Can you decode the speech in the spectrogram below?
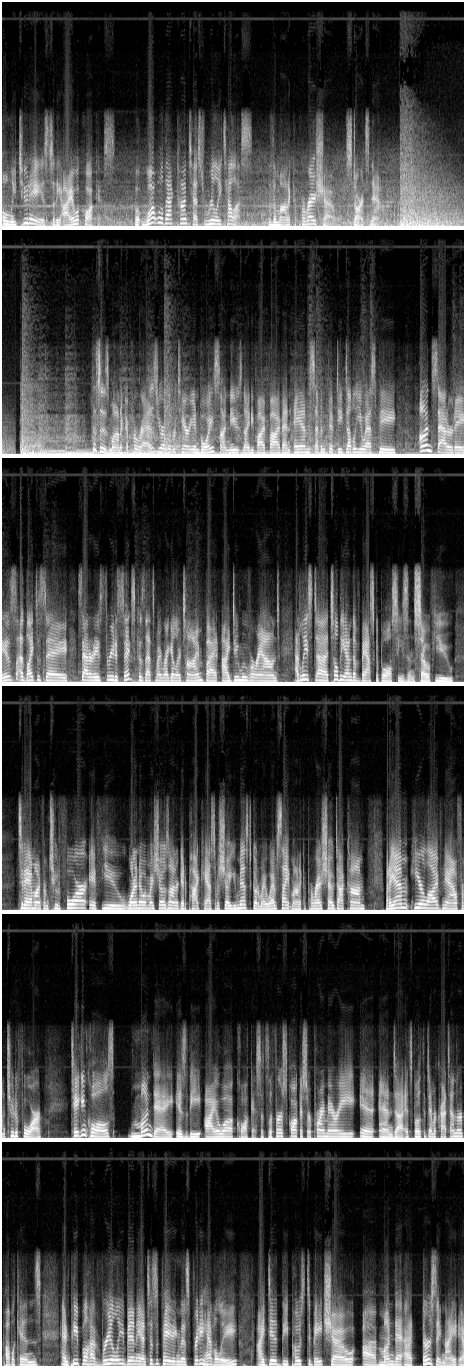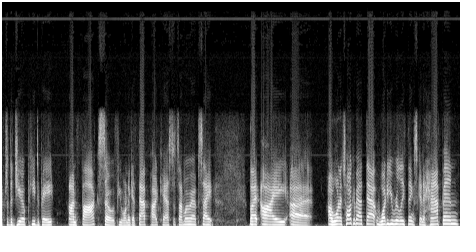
Only two days to the Iowa caucus. But what will that contest really tell us? The Monica Perez Show starts now. This is Monica Perez, your libertarian voice on News 95.5 and AM 750 WSB. On Saturdays, I'd like to say Saturdays 3 to 6 because that's my regular time, but I do move around at least uh, till the end of basketball season. So if you Today I'm on from 2 to 4. If you want to know when my show's on or get a podcast of a show you missed, go to my website, monicaperezshow.com. But I am here live now from 2 to 4, taking calls. Monday is the Iowa caucus. It's the first caucus or primary, in, and uh, it's both the Democrats and the Republicans. And people have really been anticipating this pretty heavily. I did the post debate show uh, Monday, uh, Thursday night after the GOP debate on Fox. So if you want to get that podcast, it's on my website. But I uh, I want to talk about that. What do you really think is going to happen?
